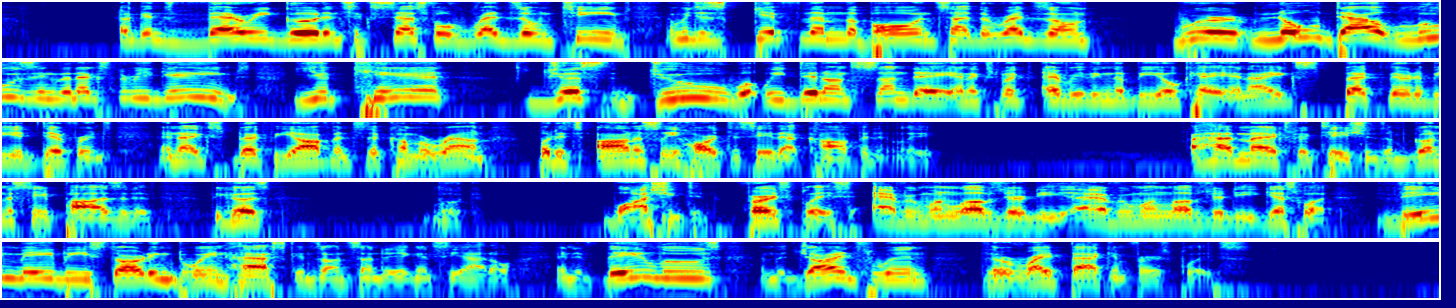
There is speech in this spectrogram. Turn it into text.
against very good and successful red zone teams, and we just gift them the ball inside the red zone, we're no doubt losing the next three games. You can't just do what we did on Sunday and expect everything to be okay. And I expect there to be a difference, and I expect the offense to come around, but it's honestly hard to say that confidently. I have my expectations. I'm going to stay positive because, look, Washington, first place. Everyone loves their D. Everyone loves their D. Guess what? They may be starting Dwayne Haskins on Sunday against Seattle. And if they lose and the Giants win, they're right back in first place.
